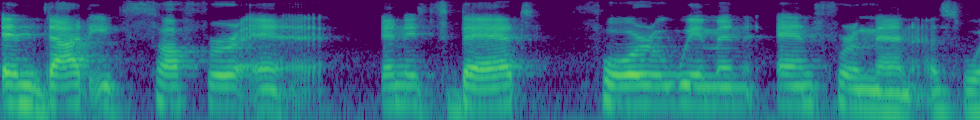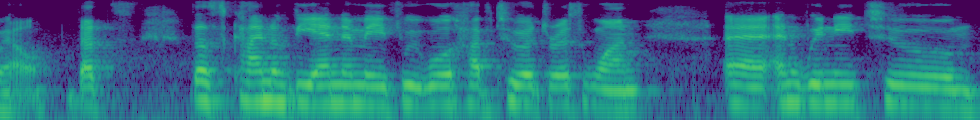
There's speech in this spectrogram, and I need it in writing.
And that it suffer and, uh, and it's bad for women and for men as well. That's that's kind of the enemy if we will have to address one uh, and we need to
